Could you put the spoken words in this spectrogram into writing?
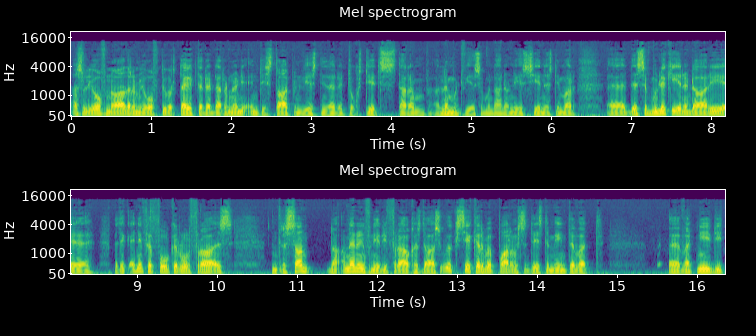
as hulle hof nader om die hof te oortuig dat dit daarom nou nie in die staat moet wees nie dat dit tog steeds daarom hulle moet wees omdat daar nou nie 'n seun is nie. Maar uh, dis 'n moeilike ene daardie uh, wat ek eintlik vir Volker wil vra is interessant na aanleiding van hierdie vraag is daar's ook sekere bepalinge in testamente wat uh, wat nie die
